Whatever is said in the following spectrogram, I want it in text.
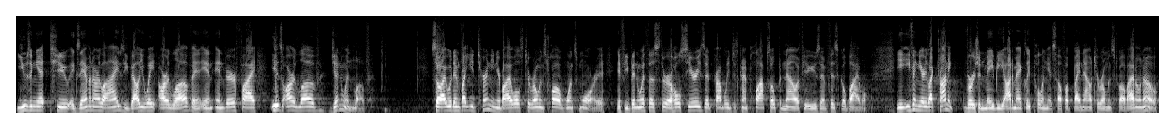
using it to examine our lives, evaluate our love, and, and, and verify is our love genuine love? So I would invite you to turn in your Bibles to Romans 12 once more. If you've been with us through our whole series, it probably just kind of plops open now if you're using a physical Bible. Even your electronic version may be automatically pulling itself up by now to Romans 12. I don't know.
